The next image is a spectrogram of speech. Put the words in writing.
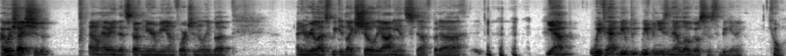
I wish I should have. I don't have any of that stuff near me, unfortunately, but I didn't realize we could like show the audience stuff. But uh, yeah, we've had we, we- we've been using that logo since the beginning. Cool.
